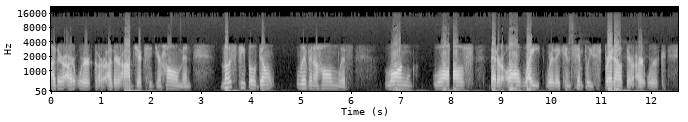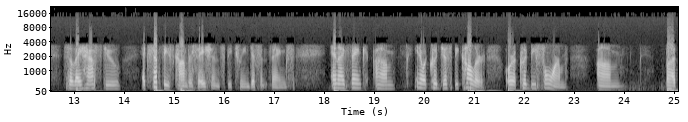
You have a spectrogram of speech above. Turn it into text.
other artwork or other objects in your home and most people don't live in a home with long walls that are all white where they can simply spread out their artwork so they have to accept these conversations between different things and i think um you know it could just be color or it could be form um but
